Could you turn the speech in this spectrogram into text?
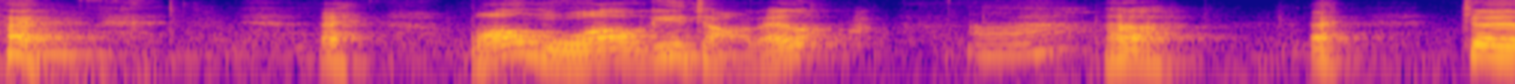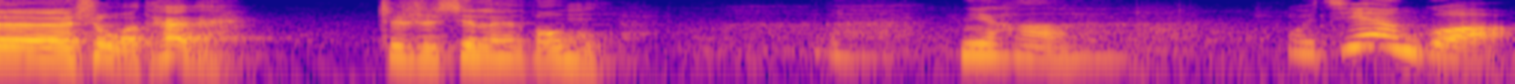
嗨，哎，保姆啊，我给你找来了。啊，啊，哎，这是我太太，这是新来的保姆。你好，我见过。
